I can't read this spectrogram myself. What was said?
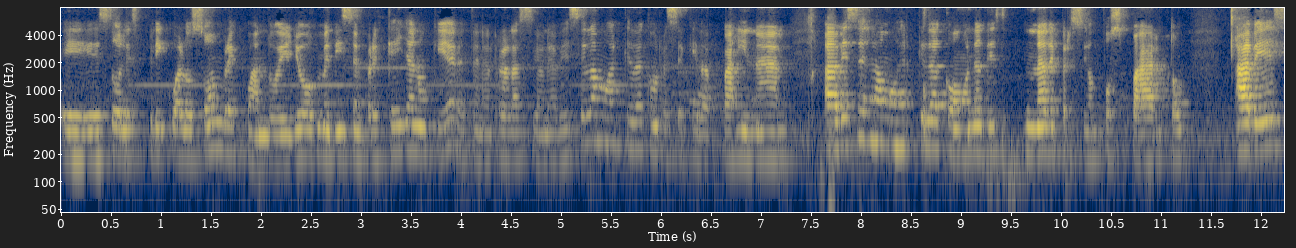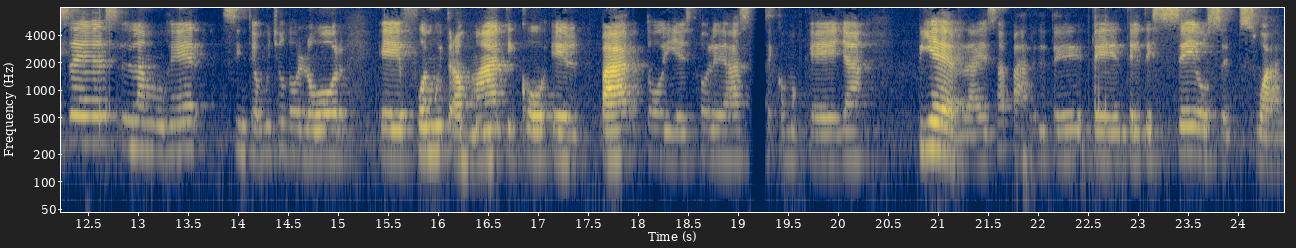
Eh, eso le explico a los hombres cuando ellos me dicen, pero es que ella no quiere tener relaciones. A veces la mujer queda con resequedad vaginal, a veces la mujer queda con una, una depresión postparto, a veces la mujer sintió mucho dolor, eh, fue muy traumático el parto y esto le hace como que ella pierda esa parte de- de- del deseo sexual.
